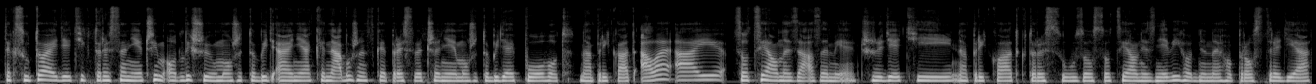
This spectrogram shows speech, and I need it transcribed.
tak sú to aj deti, ktoré sa niečím odlišujú. Môže to byť aj nejaké náboženské presvedčenie, môže to byť aj pôvod napríklad, ale aj sociálne zázemie. Čiže deti napríklad, ktoré sú zo sociálne znevýhodneného prostredia,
